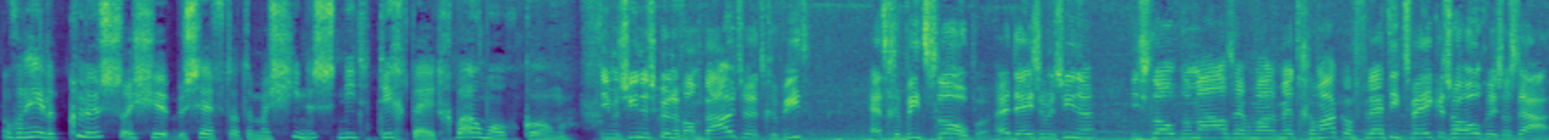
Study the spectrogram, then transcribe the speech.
Nog een hele klus als je beseft dat de machines niet dicht bij het gebouw mogen komen. Die machines kunnen van buiten het gebied het gebied slopen. Deze machine die sloopt normaal zeg maar, met gemak een flat die twee keer zo hoog is als daar.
